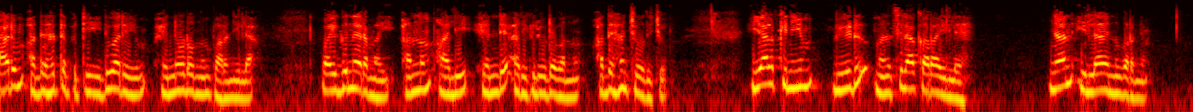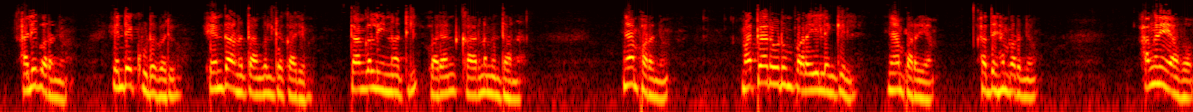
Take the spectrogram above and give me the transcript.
ആരും അദ്ദേഹത്തെ പറ്റി ഇതുവരെയും എന്നോടൊന്നും പറഞ്ഞില്ല. വൈകുന്നേരമായി അന്നും അലി എന്റെ അരികിലൂടെ വന്നു. അദ്ദേഹം ചോദിച്ചു ഇയാൾക്കിനിയും വീട് മനസ്സിലാക്കാറായില്ലേ? ഞാൻ ഇല്ല എന്ന് പറഞ്ഞു. അലി പറഞ്ഞു എന്റെ കൂടെ വരൂ. എന്താണ് താങ്കളുടെ കാര്യം? താങ്കൾ ഈ നാട്ടിൽ വരാൻ കാരണമെന്താണ്? ഞാൻ പറഞ്ഞു മറ്റാരോടും പറയില്ലെങ്കിൽ ഞാൻ പറയാം. അദ്ദേഹം പറഞ്ഞു അങ്ങനെയാവാം.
